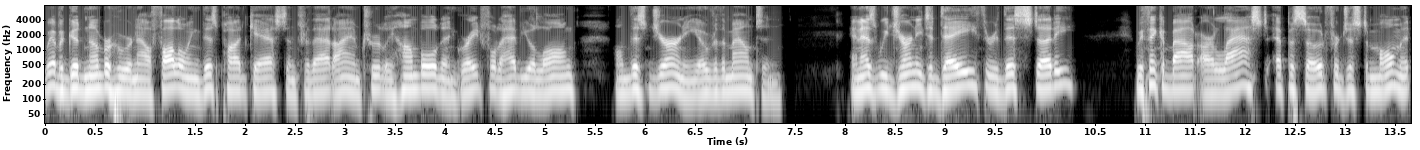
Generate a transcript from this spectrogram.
We have a good number who are now following this podcast, and for that, I am truly humbled and grateful to have you along on this journey over the mountain. And as we journey today through this study, we think about our last episode for just a moment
